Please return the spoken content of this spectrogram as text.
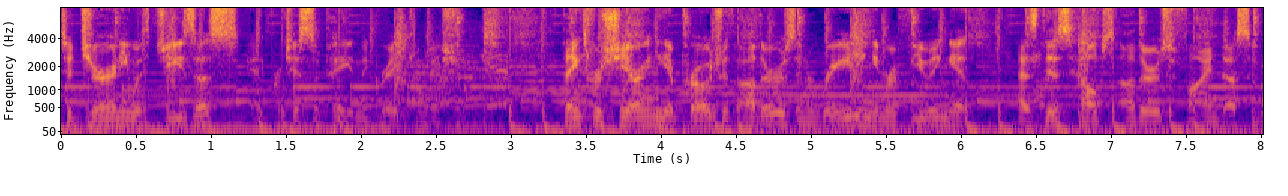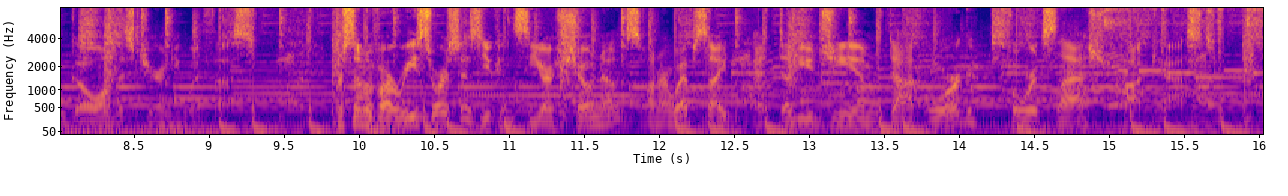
to journey with Jesus and participate in the Great Commission. Thanks for sharing the approach with others and rating and reviewing it as this helps others find us and go on this journey with us. For some of our resources, you can see our show notes on our website at wgm.org forward slash podcast.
